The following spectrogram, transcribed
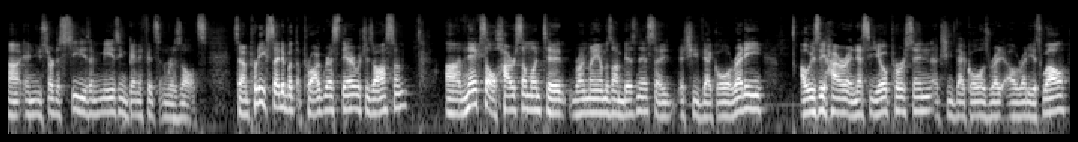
uh, and you start to see these amazing benefits and results. So I'm pretty excited about the progress there, which is awesome. Uh, next, I'll hire someone to run my Amazon business. I achieved that goal already. I'll usually hire an SEO person, achieve that goal already as well.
